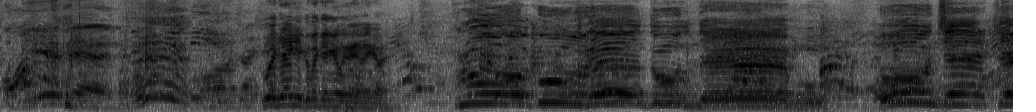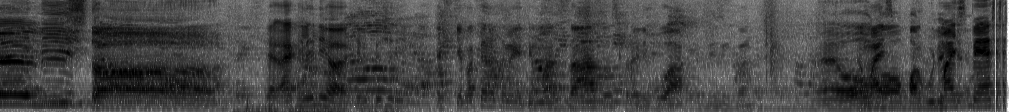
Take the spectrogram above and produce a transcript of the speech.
Como é que é aqui? Como é que é? Como é que é? Vem cá. Procurando Nemo, onde é que ele está? É, é, aquele ali, ó. Aquele peixe ali. Esse aqui é bacana também. Tem umas asas pra ele voar de vez em quando. É, ó, É mais, ó o bagulho mais aqui.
